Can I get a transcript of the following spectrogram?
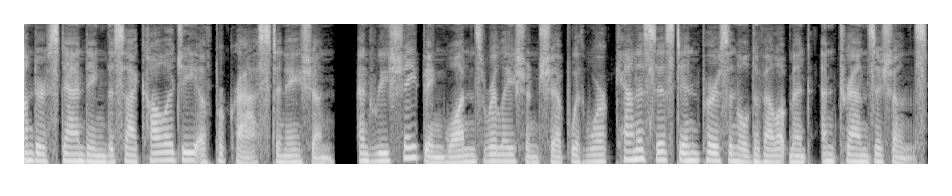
understanding the psychology of procrastination, and reshaping one's relationship with work can assist in personal development and transitions.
